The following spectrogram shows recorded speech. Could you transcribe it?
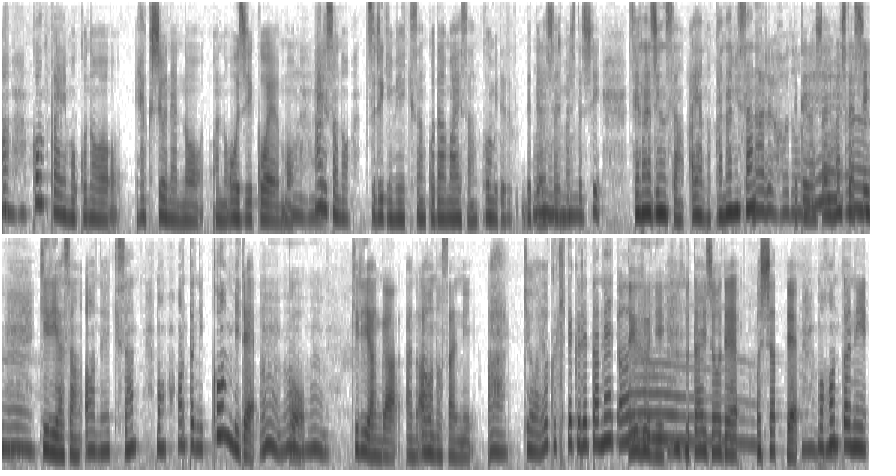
あ今回もこの100周年のあの OG 公演も、うんうん、やはりその剣みゆきさん児玉愛さんコンビで出てらっしゃいましたし、うんうん、瀬名淳さん綾野かなみさん、ね、出てらっしゃいましたし、うん、桐谷さん青野由紀さんもう本当にコンビでこう、うんうんうん、キリアンがあの青野さんに「ああ今日はよく来てくれたね」っていうふうに舞台上でおっしゃって、もう本当に。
